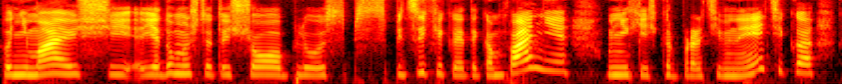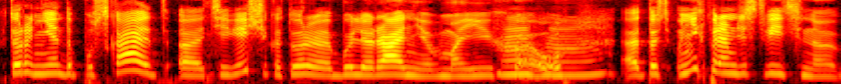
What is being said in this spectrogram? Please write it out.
понимающий. Я думаю, что это еще плюс специфика этой компании. У них есть корпоративная этика, которая не допускает э, те вещи, которые были ранее в моих. Mm-hmm. Э, то есть у них прям действительно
